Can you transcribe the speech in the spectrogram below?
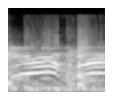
Yeah.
